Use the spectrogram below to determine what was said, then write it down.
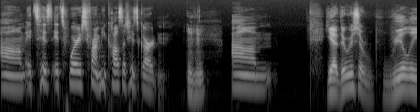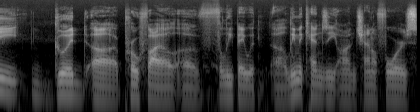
Um, it's his it's where he's from. He calls it his garden. Mm-hmm. Um, Yeah, there was a really good uh, profile of Felipe with uh, Lee McKenzie on Channel 4's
